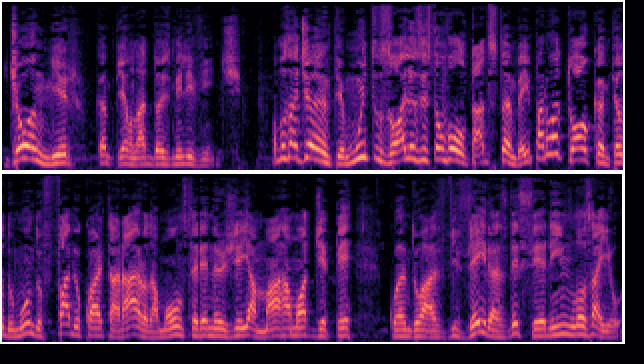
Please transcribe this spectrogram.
Joan Mir, campeão lá de 2020. Vamos adiante, muitos olhos estão voltados também para o atual campeão do mundo, Fábio Quartararo, da Monster Energia Yamaha MotoGP, quando as viseiras descerem em Losail.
